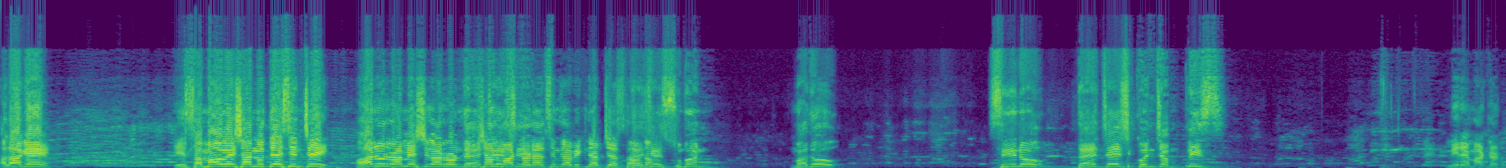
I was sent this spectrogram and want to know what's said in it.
అలాగే ఈ సమావేశాన్ని ఉద్దేశించి ఆరూరు రమేష్ గారు రెండు నిమిషాలు మాట్లాడాల్సిందిగా విజ్ఞప్తి చేస్తా ఉన్నా. దయచేసి సుమన్ మధు సీను దయచేసి కొంచెం ప్లీజ్. మీరే మాట్లాడు.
